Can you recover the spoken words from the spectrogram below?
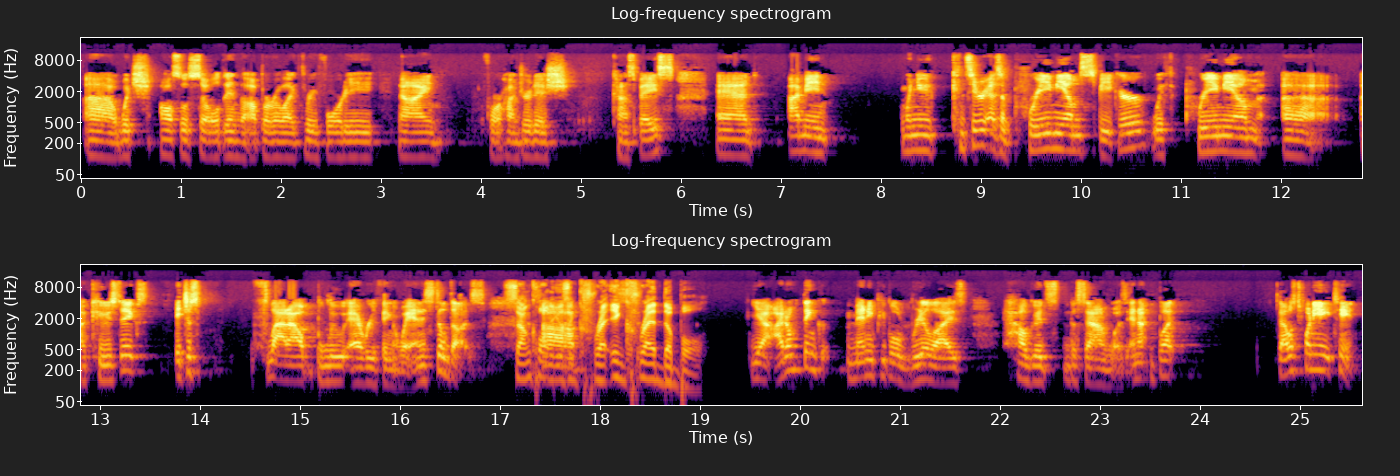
Uh, which also sold in the upper like three forty nine, four hundred ish kind of space. And I mean, when you consider it as a premium speaker with premium uh, acoustics, it just flat out blew everything away, and it still does. Sound quality Uh, is incre- incredible. yeah, I don't think many people realize how good the sound was. And I, but that was 2018.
